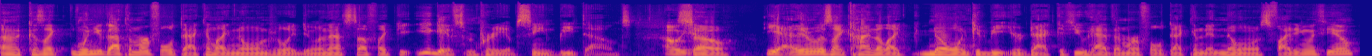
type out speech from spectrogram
Uh, cause like when you got the Merfolk deck and like no one's really doing that stuff, like you, you gave some pretty obscene beatdowns. Oh yeah, So yeah, it was like kind of like no one could beat your deck if you had the Merfolk deck and no one was fighting with you.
